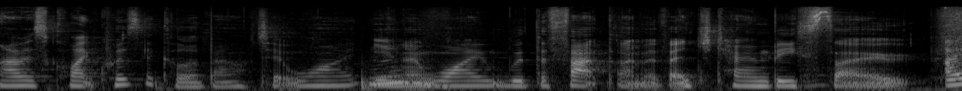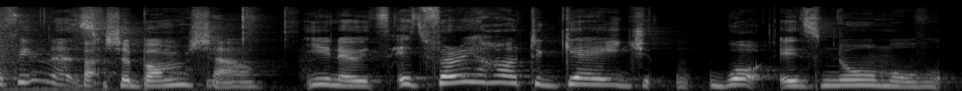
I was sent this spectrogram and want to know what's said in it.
I was quite quizzical about it. Why, you know, mm. why would the fact that I'm a vegetarian be so? I think that's such a bombshell. You know, it's it's very hard to gauge what is normal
